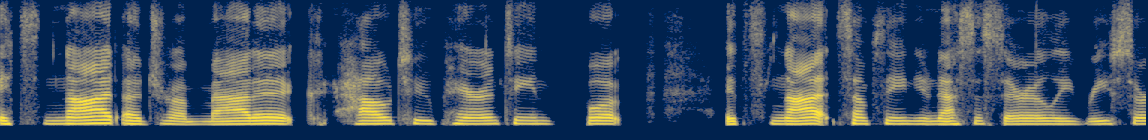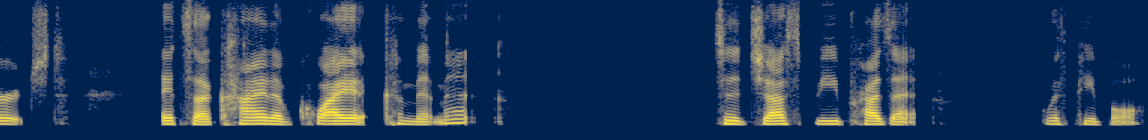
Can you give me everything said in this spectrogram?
It's not a dramatic how to parenting book. It's not something you necessarily researched. It's a kind of quiet commitment to just be present with people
